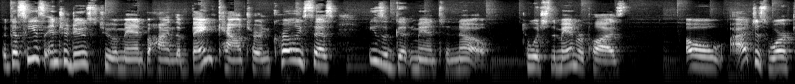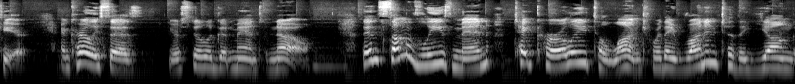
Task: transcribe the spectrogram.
Because he is introduced to a man behind the bank counter, and Curly says he's a good man to know. To which the man replies, Oh, I just work here. And Curly says, You're still a good man to know. Then some of Lee's men take Curly to lunch where they run into the young,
